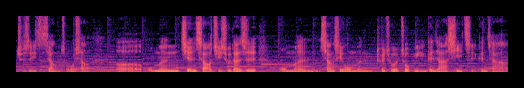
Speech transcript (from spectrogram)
就是一直这样做。我想。呃，我们减少集数，但是我们相信我们推出的作品更加细致，更加、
